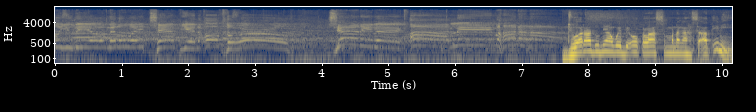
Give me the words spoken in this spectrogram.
WBO middleweight champion of the world, Johnny Big Alim Hanala. Juara dunia WBO kelas menengah saat ini,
